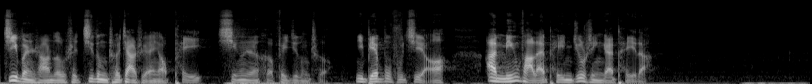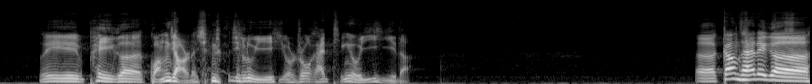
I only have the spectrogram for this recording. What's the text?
基本上都是机动车驾驶员要赔行人和非机动车。你别不服气啊，按民法来赔，你就是应该赔的。所以配一个广角的行车记录仪，有时候还挺有意义的。呃，刚才那个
